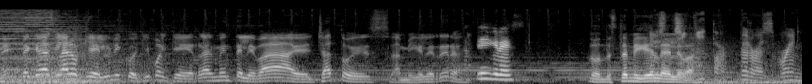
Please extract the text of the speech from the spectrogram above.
Me, me queda claro que el único equipo al que realmente le va el chato es a Miguel Herrera. Tigres. Donde esté Miguel, ahí le va. pero es bueno.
